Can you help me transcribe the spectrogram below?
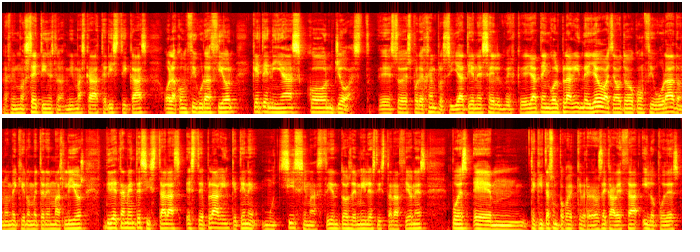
los mismos settings, las mismas características o la configuración que tenías con Yoast. Eso es, por ejemplo, si ya tienes el, que ya tengo el plugin de Yoast, ya lo tengo configurado, no me quiero meter en más líos, directamente si instalas este plugin que tiene muchísimas, cientos de miles de instalaciones, pues em, te quitas un poco de quebraderos de cabeza y lo puedes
